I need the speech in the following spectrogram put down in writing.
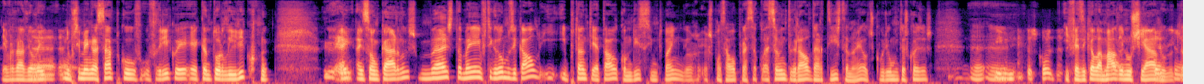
É verdade, ele é, uh, no por cima é engraçado porque o, o Federico é, é, cantor lírico é. em, em, São Carlos, mas também é investigador musical e, e, portanto, é tal, como disse muito bem, responsável por essa coleção integral de artista, não é? Ele descobriu muitas coisas. Uh, e muitas coisas. E fez aquele Amália no Chiado. Aquele,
